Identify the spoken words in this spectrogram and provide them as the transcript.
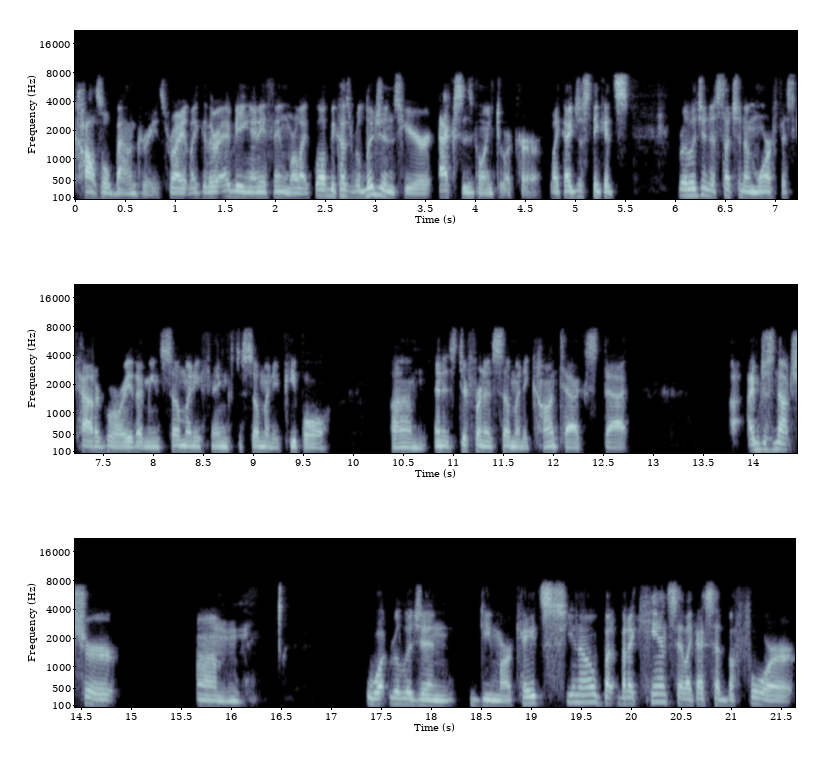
causal boundaries, right? Like there being anything where like, well, because religion's here, X is going to occur. Like I just think it's religion is such an amorphous category that means so many things to so many people, um, and it's different in so many contexts that I'm just not sure um, what religion demarcates, you know. But but I can say, like I said before,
